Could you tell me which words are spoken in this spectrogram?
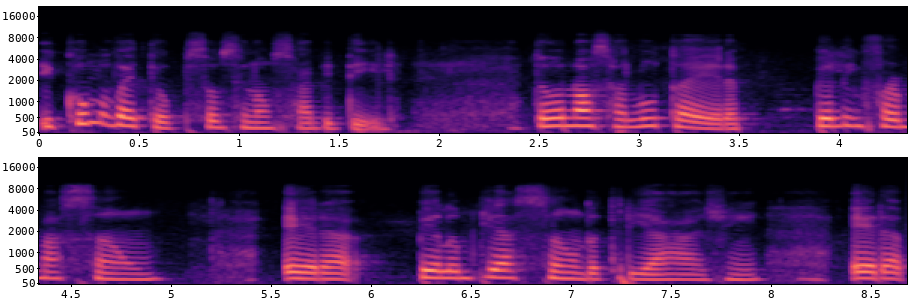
E como vai ter opção se não sabe dele? Então, a nossa luta era pela informação, era pela ampliação da triagem, era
